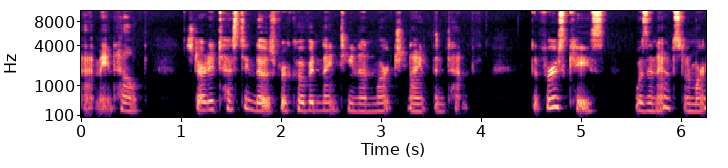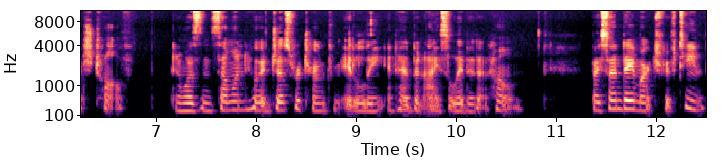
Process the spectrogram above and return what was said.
at Maine Health started testing those for COVID 19 on March 9th and 10th. The first case was announced on March 12th and was in someone who had just returned from Italy and had been isolated at home. By Sunday, March 15th,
